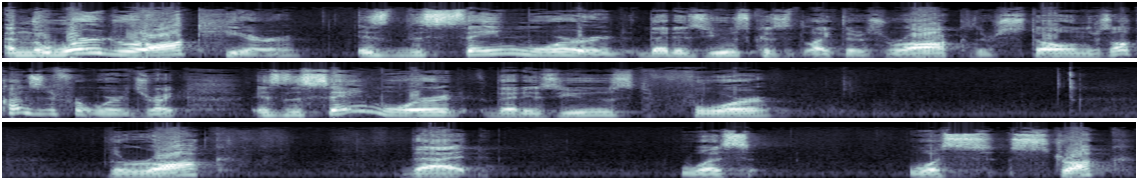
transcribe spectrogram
And the word rock here is the same word that is used because like there's rock, there's stone, there's all kinds of different words, right? Is the same word that is used for the rock that was, was struck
